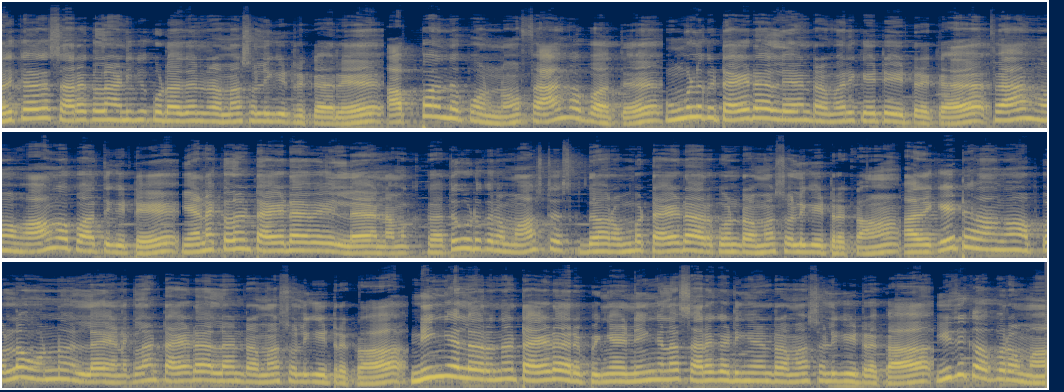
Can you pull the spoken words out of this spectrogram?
அதுக்காக சரக்கெல்லாம் அடிக்க கூடாதுன்ற மாதிரி சொல்லிக்கிட்டு இருக்காரு. அப்ப அந்த பொண்ணும் ஃபேங்க பார்த்து உங்களுக்கு டயர்டா இல்லையான்ற மாதிரி கேட்டுக்கிட்டு இருக்க. ஃபேங்கும் ஹாங்க பார்த்துக்கிட்டு எனக்கெல்லாம் டயர்டாவே இல்லை. நமக்கு கற்றுக் கொடுக்குற மாஸ்டர்ஸ்க்கு தான் ரொம்ப டயர்டா இருக்கும்ன்ற மாதிரி சொல்லிக்கிட்டு இருக்கான். அதை கேட்டு ஹாங்க அப்போல்லாம் ஒன்றும் இல்லை. எனக்குலாம் டயர்டா இல்லைன்ற மாதிரி சொல்லிக்கிட்டு இருக்கா? நீங்க எல்லாரும் தான் டயர்டா இருப்பீங்க. நீங்களாம் சரகடிங்கன்ற மாதிரி சொல்லிக்கிட்டு இருக்கா? இதுக்கப்புறமா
